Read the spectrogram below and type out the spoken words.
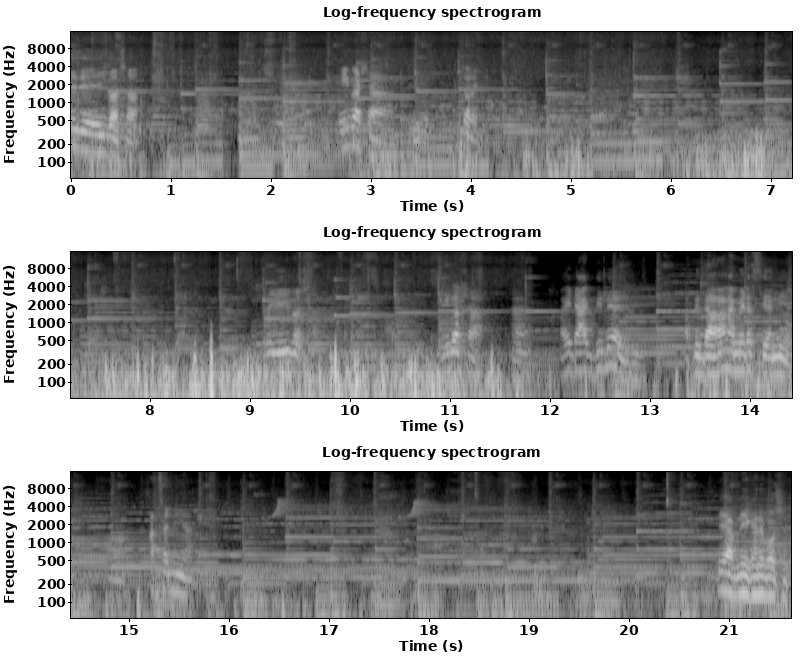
এই যে এই বাসা। এই বাসা? এই বাসা। এই এই বাসা। এই বাসা? হ্যাঁ। ভাই ডাক দিলে আসবি। আপনি দাঁড়ান আমি এটা চেয়ার নিয়ে আচ্ছা নিয়ে আসি। এই আপনি এখানে বসেন।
